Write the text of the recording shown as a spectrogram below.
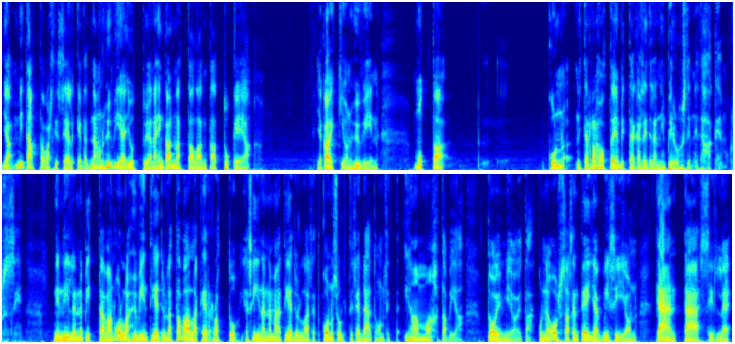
ja mitattavasti selkeitä, että nämä on hyviä juttuja, näihin kannattaa antaa tukea kaikki on hyvin, mutta kun niiden rahoittajien pitää käsitellä niin pirusti niitä hakemuksia, niin niille ne pitää vaan olla hyvin tietyllä tavalla kerrottu, ja siinä nämä tietynlaiset konsulttisedät on sitten ihan mahtavia toimijoita, kun ne osaa sen teidän vision kääntää sille,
